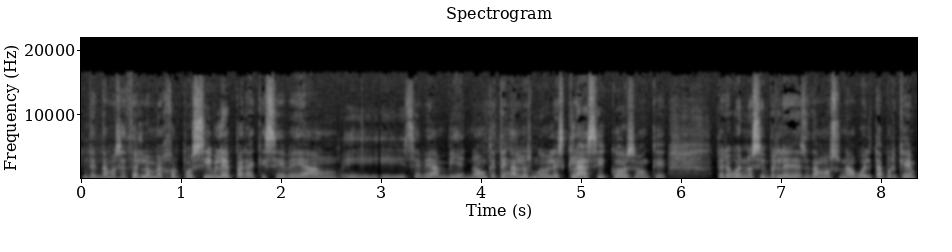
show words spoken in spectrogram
intentamos hacer lo mejor posible para que se vean y, y se vean bien, ¿no? Aunque tengan los muebles clásicos, aunque, pero bueno, siempre les damos una vuelta porque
